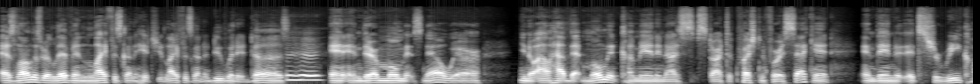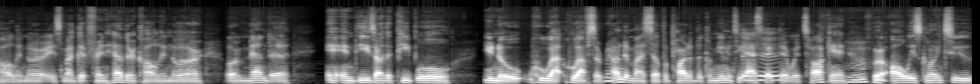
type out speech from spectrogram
as long as we're living, life is going to hit you. Life is going to do what it does, and and there are moments now where you know I'll have that moment come in, and I start to question for a second, and then it's Cherie calling, or it's my good friend Heather calling, or or Amanda, and, and these are the people you know who I, who I've surrounded myself a part of the community aspect mm-hmm. that we're talking mm-hmm. who are always going to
